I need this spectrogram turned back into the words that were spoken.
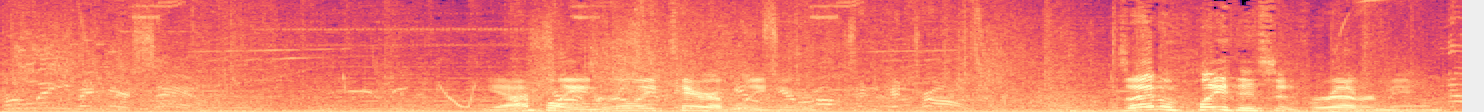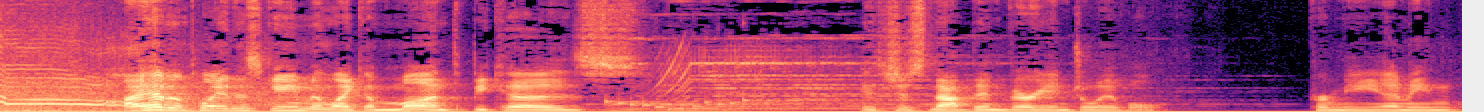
Believe in yourself. Yeah, I'm playing really terribly here. your motion control. Because I haven't played this in forever, man. I haven't played this game in like a month because it's just not been very enjoyable for me. I mean,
